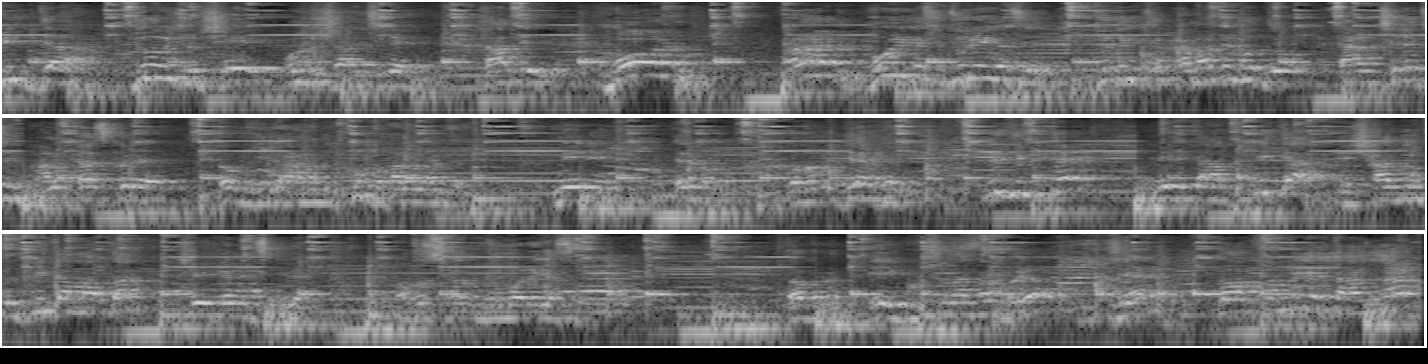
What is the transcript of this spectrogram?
বিদ্যা দুইজন সেই অনুষ্ঠান ছিলেন। তাদের মন প্রাণ হয়ে গেছে জুড়ে গেছে। যদি আমাদের মধ্যে তার ছেলে যদি ভালো কাজ করে, তখন আমাদের খুব ভালো লাগে মেয়ে এরকম, দেখেন। পৃথিবীতে এই তার পিতা, এই সাধুদের পিতা মাতা সেইখানে ছিলেন। অত সাধু মরে গেছে। তখন এই ঘোষণা করা হলো যে তখন থেকে তার নাম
